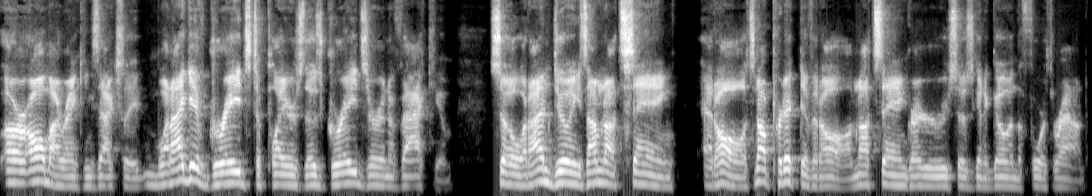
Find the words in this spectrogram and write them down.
or all my rankings actually. When I give grades to players, those grades are in a vacuum. So what I'm doing is I'm not saying at all. It's not predictive at all. I'm not saying Gregory Rousseau is going to go in the fourth round.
